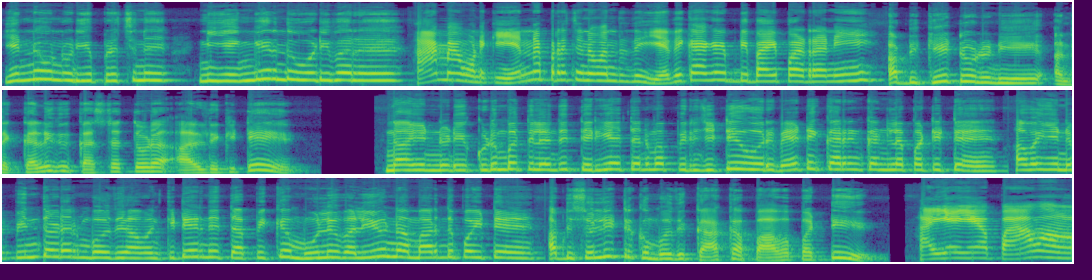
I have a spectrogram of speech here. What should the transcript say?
என்ன உன்னுடைய பிரச்சனை? நீ எங்க இருந்து ஓடி வர? ஆமா உனக்கு என்ன பிரச்சனை வந்தது? எதுக்காக இப்படி பயப்படுற நீ? அப்படி கேட்ட உடனே அந்த கழுகு கஷ்டத்தோட அழுதுகிட்டே நான் என்னுடைய குடும்பத்துல இருந்து தெரியாதனமா பிரிஞ்சுட்டு ஒரு வேட்டைக்காரன் கண்ணில் பட்டுட்டேன். அவன் என்னை பின்தொடரும் போது அவன் கிட்ட இருந்து தப்பிக்க முழு வழியும் நான் மறந்து போயிட்டேன். அப்படி சொல்லிட்டு இருக்கும்போது காக்கா பாவப்பட்டு ஐயையோ பாவம்.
